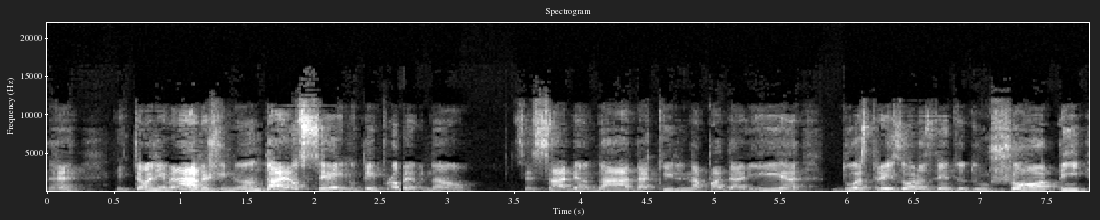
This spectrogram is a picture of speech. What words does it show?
Né? Então a gente ah, Virginia, andar eu sei, não tem problema. Não. Você sabe andar daqui na padaria, duas, três horas dentro de um shopping,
